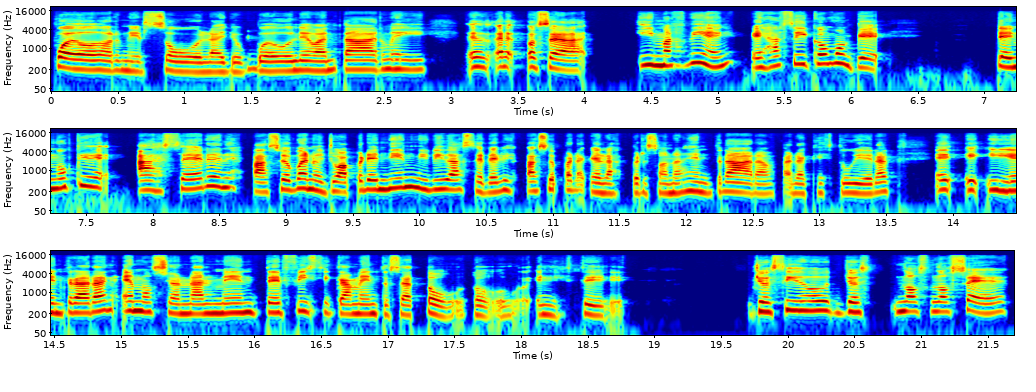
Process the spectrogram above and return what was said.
puedo dormir sola, yo puedo levantarme y, eh, eh, o sea, y más bien es así como que tengo que hacer el espacio, bueno, yo aprendí en mi vida a hacer el espacio para que las personas entraran, para que estuvieran eh, eh, y entraran emocionalmente, físicamente, o sea, todo, todo. Este, yo he sido, yo no, no sé,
